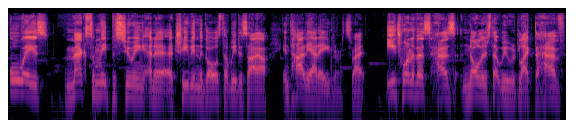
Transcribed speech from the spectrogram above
always maximally pursuing and uh, achieving the goals that we desire entirely out of ignorance, right? Each one of us has knowledge that we would like to have,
